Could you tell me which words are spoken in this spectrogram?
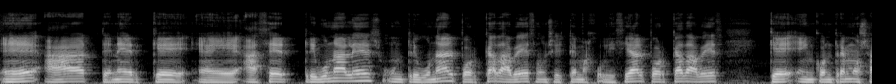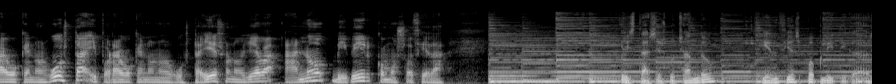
eh, a tener que hacer tribunales, un tribunal por cada vez, un sistema judicial por cada vez que encontremos algo que nos gusta y por algo que no nos gusta. Y eso nos lleva a no vivir como sociedad. Estás escuchando Ciencias Políticas.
